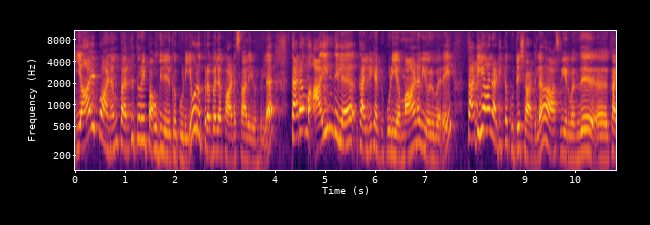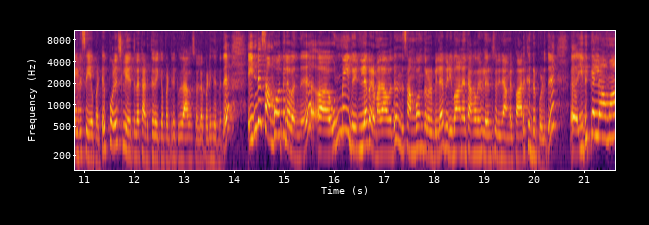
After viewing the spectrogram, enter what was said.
யாழ்ப்பாணம் பருத்தித்துறை பகுதியில் இருக்கக்கூடிய ஒரு பிரபல பாடசாலை ஒன்றில் தரம் ஐந்தில் கல்வி கற்கக்கூடிய மாணவி ஒருவரை தடியால் அடித்த குற்றச்சாட்டில் ஆசிரியர் வந்து கைது செய்யப்பட்டு போலீஸ் நிலையத்தில் தடுத்து வைக்கப்பட்டிருக்கிறதாக சொல்லப்படுகிறது இந்த சம்பவத்தில் வந்து உண்மை நிலவரம் அதாவது அந்த சம்பவம் தொடர்பில் விரிவான தகவல்கள் என்று சொல்லி நாங்கள் பார்க்கின்ற பொழுது இதுக்கெல்லாமா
